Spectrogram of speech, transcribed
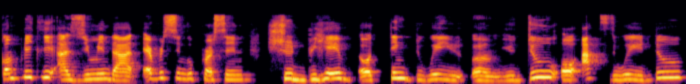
completely assuming that every single person should behave or think the way you um you do or act the way you do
